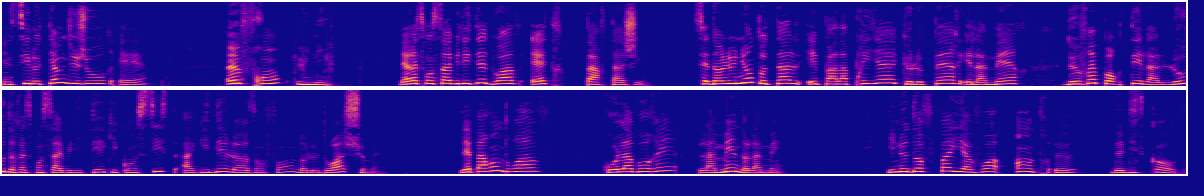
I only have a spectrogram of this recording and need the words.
Ainsi, le thème du jour est un front uni. Les responsabilités doivent être partagées. C'est dans l'union totale et par la prière que le père et la mère devraient porter la lourde responsabilité qui consiste à guider leurs enfants dans le droit chemin. Les parents doivent collaborer la main dans la main. Il ne doivent pas y avoir entre eux de discorde.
